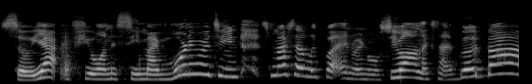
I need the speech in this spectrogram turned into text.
So yeah, if you want to see my morning routine, smash that like button and we'll see you all next time. Goodbye!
